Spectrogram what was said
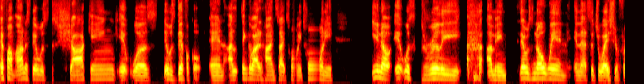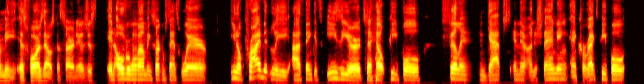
if I'm honest, it was shocking. It was it was difficult, and I think about it hindsight 2020. You know, it was really. I mean, there was no win in that situation for me as far as that was concerned. It was just an overwhelming circumstance where, you know, privately, I think it's easier to help people fill in gaps in their understanding and correct people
